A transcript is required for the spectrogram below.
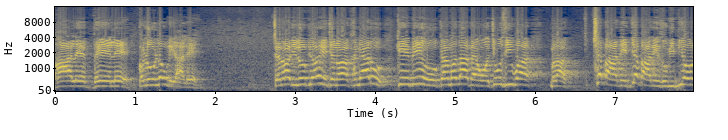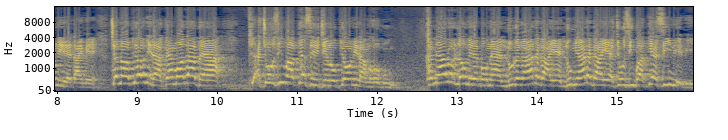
ဘာလဲဘယ်လဲဘလို့လုပ်နေတာလဲ။ကျွန်တော်ဒီလိုပြောရင်ကျွန်တော်ခင်ဗျားတို့ KB ကိုကမ္ဘောဇဘန်ကိုအကျိုးစီးပွားမလားချက်ပါသေးပြက်ပါသေးဆိုပြီးပြောနေတဲ့အတိုင်းပဲကျွန်တော်ပြောနေတာကမ္ဘောဇဘန်ကအကျိုးစီးပွားပြက်စေခြင်းလို့ပြောနေတာမဟုတ်ဘူးခင်ဗျားတို့လုပ်နေတဲ့ပုံစံကလူတကားတကာရဲ့လူများတကာရဲ့အကျိုးစီးပွားပြက်စီးနေပြီ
